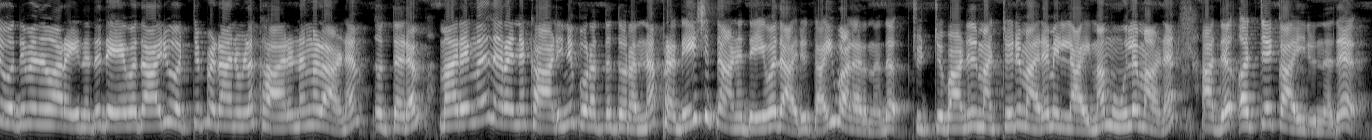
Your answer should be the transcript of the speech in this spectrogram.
ചോദ്യം എന്ന് പറയുന്നത് ദേവദാരു ഒറ്റപ്പെടാനുള്ള കാരണങ്ങളാണ്. ഉത്തരം മരങ്ങൾ നിറഞ്ഞ കാടിന് പുറത്ത് തുറന്ന പ്രദേശത്താണ് ദേവദാരു തൈ വളർന്നത്. ചുറ്റുപാടിൽ മറ്റൊരു മരമില്ലായ്മ മൂലമാണ് അത് ഒറ്റക്കായിരുന്നത്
